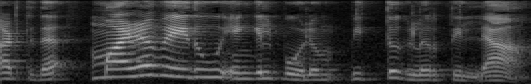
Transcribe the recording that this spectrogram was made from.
അടുത്തത് മഴ പെയ്തു എങ്കിൽ പോലും വിത്ത് കിളിർത്തില്ല.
